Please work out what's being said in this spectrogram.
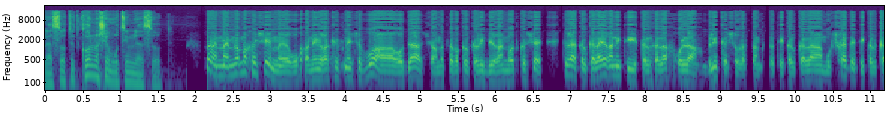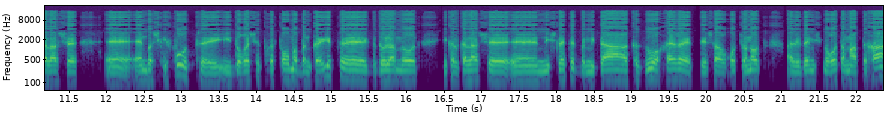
לעשות את כל מה שהם רוצים לעשות. לא, הם, הם לא מכחישים, רוחני רק לפני שבוע הודה שהמצב הכלכלי באיראן מאוד קשה. תראה, הכלכלה האיראנית היא כלכלה חולה, בלי קשר לסנקציות, היא כלכלה מושחתת, היא כלכלה שאין בה שקיפות, היא דורשת רפורמה בנקאית גדולה מאוד, היא כלכלה שנשלטת במידה כזו או אחרת, יש הערכות שונות על ידי משמרות המהפכה,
